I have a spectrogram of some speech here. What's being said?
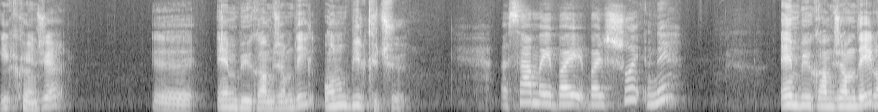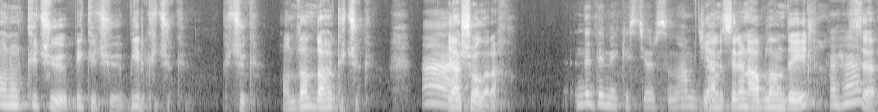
İlk önce e, en büyük amcam değil, onun bir küçüğü. Самый бой- большой, не? En büyük amcam değil, onun küçüğü, bir küçüğü, bir küçük. Küçük. Ondan daha küçük. А, Yaş olarak. ne demek istiyorsun amca? Yani senin ablan değil, Ага. sen.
